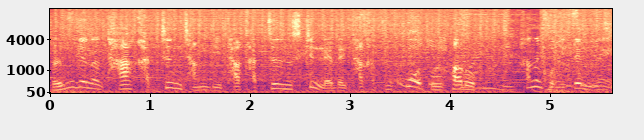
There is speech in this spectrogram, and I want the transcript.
결국에는 다 같은 장비, 다 같은 스킬 레벨, 다 같은 코어 돌파로 하는 거기 때문에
